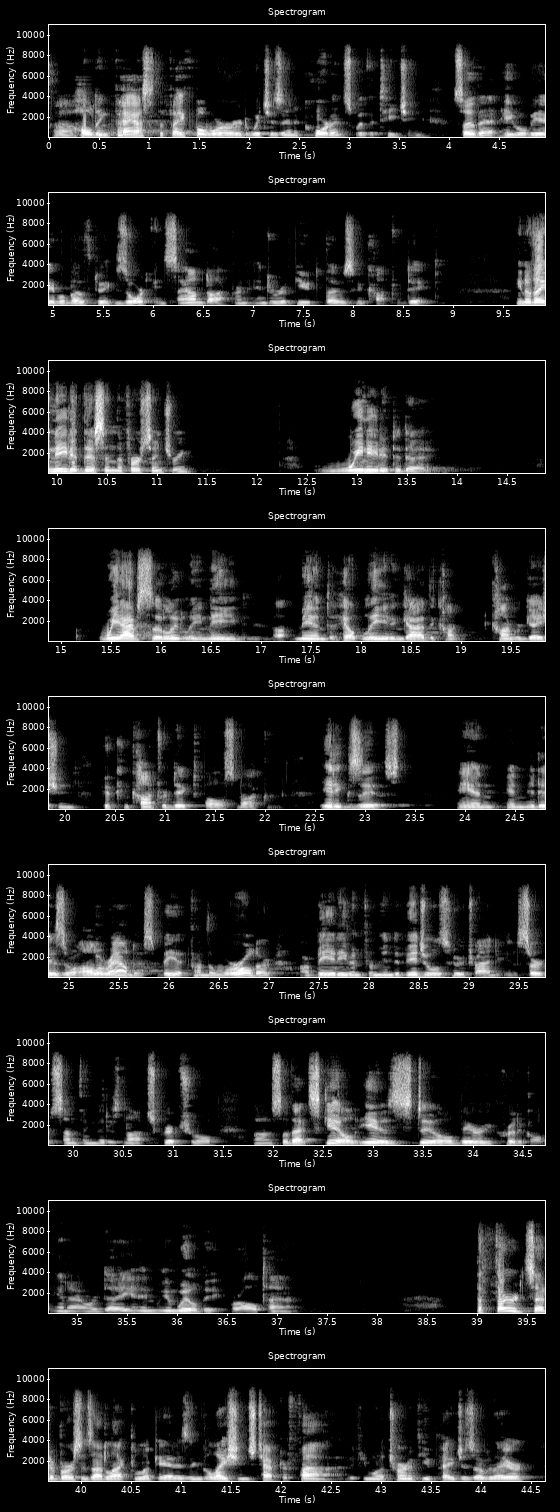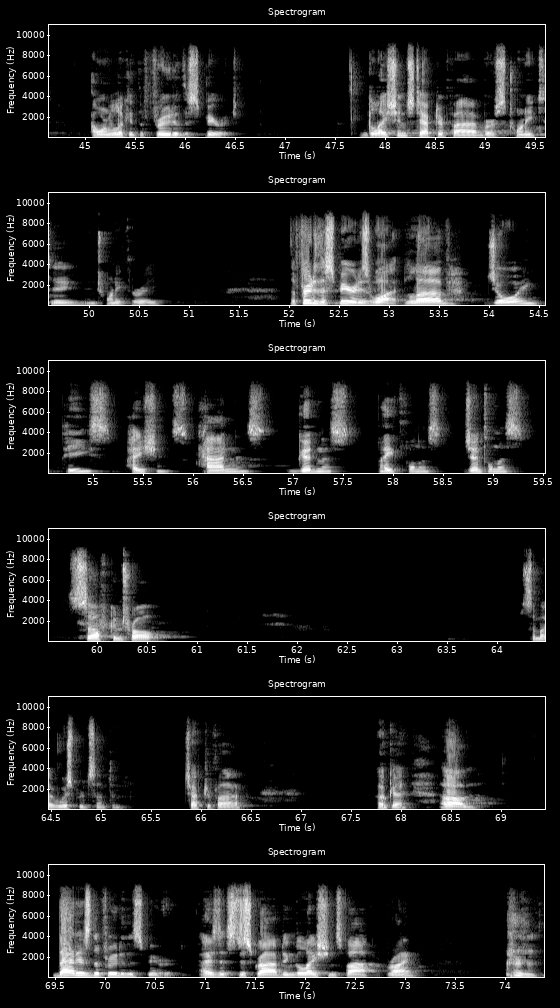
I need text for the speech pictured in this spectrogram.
uh, holding fast the faithful word which is in accordance with the teaching, so that he will be able both to exhort in sound doctrine and to refute those who contradict. You know, they needed this in the first century. We need it today. We absolutely need uh, men to help lead and guide the con- congregation who can contradict false doctrine. It exists. And, and it is all around us, be it from the world or, or be it even from individuals who are trying to insert something that is not scriptural. Uh, so that skill is still very critical in our day and, and will be for all time. The third set of verses I'd like to look at is in Galatians chapter 5. If you want to turn a few pages over there, I want to look at the fruit of the Spirit. Galatians chapter 5, verse 22 and 23. The fruit of the Spirit is what? Love, joy, peace, patience, kindness, goodness, faithfulness, gentleness, self control. Somebody whispered something. Chapter 5? Okay. Um, that is the fruit of the Spirit, as it's described in Galatians 5, right?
